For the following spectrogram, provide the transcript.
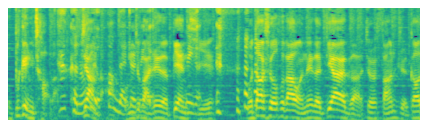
我不跟你吵了，他可能会有这样的啊，放在这儿我们就把这个辩题，我到时候会把我那个第二个就是防止高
